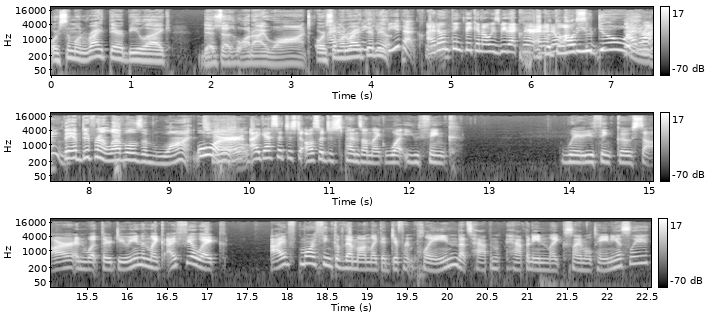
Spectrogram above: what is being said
or someone right there be like, "This is what I want," or someone right there they can be, be that clear. I don't think they can always be that clear, and I don't. then what are you doing?" I don't. They have different levels of want. Or too. I guess it just also just depends on like what you think, where you think ghosts are and what they're doing, and like I feel like I more think of them on like a different plane that's happen happening like simultaneously.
